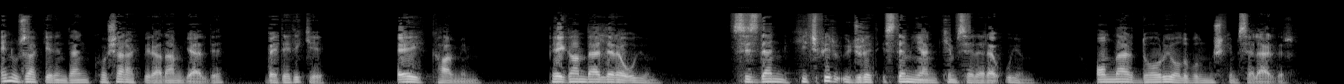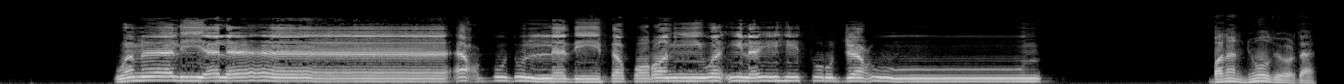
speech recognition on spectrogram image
en uzak yerinden koşarak bir adam geldi ve dedi ki, Ey kavmim! Peygamberlere uyun. Sizden hiçbir ücret istemeyen kimselere uyun. Onlar doğru yolu bulmuş kimselerdir. وَمَا لِيَ لَا أَعْبُدُ الَّذ۪ي فَطَرَن۪ي وَإِلَيْهِ تُرْجَعُونَ Bana ne oluyor da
